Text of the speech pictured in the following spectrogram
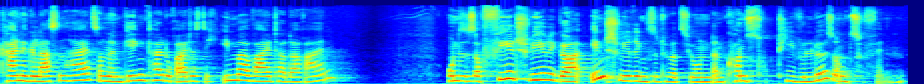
keine Gelassenheit, sondern im Gegenteil, du reitest dich immer weiter da rein. Und es ist auch viel schwieriger, in schwierigen Situationen dann konstruktive Lösungen zu finden.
